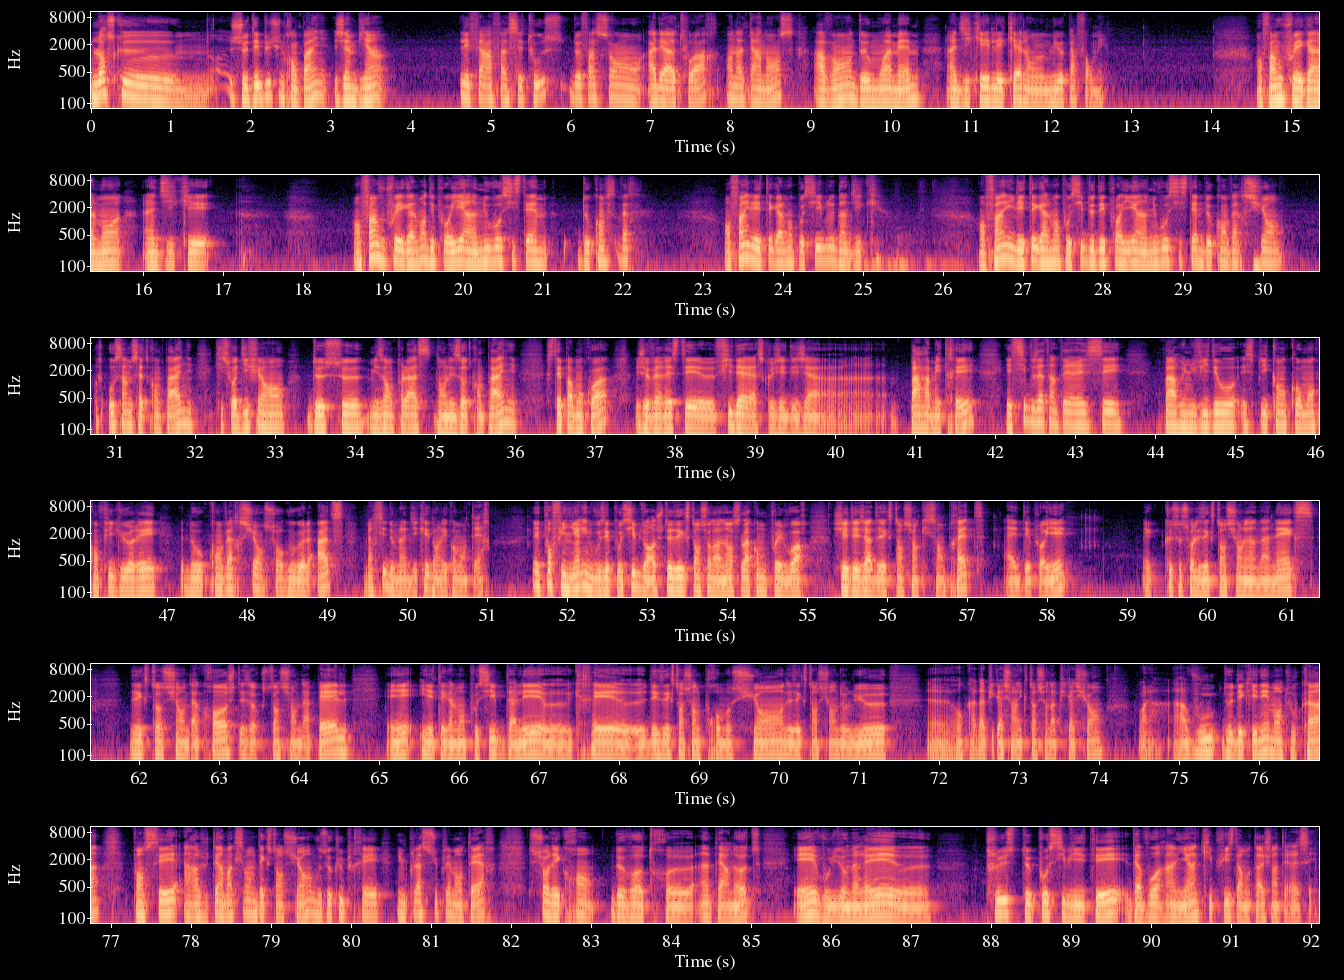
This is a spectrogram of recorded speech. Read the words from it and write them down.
Lorsque je débute une campagne, j'aime bien les faire effacer tous de façon aléatoire, en alternance, avant de moi-même indiquer lesquels ont mieux performé. Enfin, vous pouvez également indiquer Enfin, vous pouvez également déployer un nouveau système Enfin, il est également possible d'indiquer Enfin, il est également possible de déployer un nouveau système de conversion au sein de cette campagne qui soit différent de ceux mis en place dans les autres campagnes. Ce n'est pas mon quoi. Je vais rester euh, fidèle à ce que j'ai déjà paramétré. Et si vous êtes intéressé par une vidéo expliquant comment configurer nos conversions sur Google Ads, merci de me l'indiquer dans les commentaires. Et pour finir, il vous est possible de rajouter des extensions d'annonce. Là, comme vous pouvez le voir, j'ai déjà des extensions qui sont prêtes à être déployées. Et que ce soit les extensions liens d'annexe, des extensions d'accroche, des extensions d'appel. Et il est également possible d'aller euh, créer euh, des extensions de promotion, des extensions de lieu, euh, en cas d'application, extension d'application. Voilà, à vous de décliner, mais en tout cas, pensez à rajouter un maximum d'extensions. Vous occuperez une place supplémentaire sur l'écran de votre euh, internaute et vous lui donnerez euh, plus de possibilités d'avoir un lien qui puisse davantage l'intéresser.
